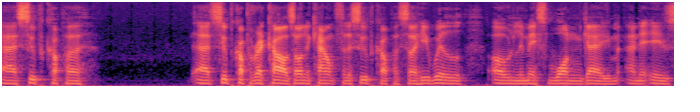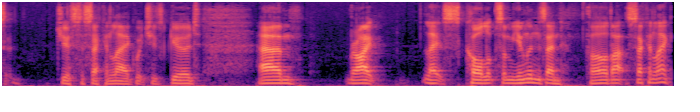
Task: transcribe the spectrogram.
uh, Supercopa, uh, Supercopa red cards only count for the Supercopa, so he will only miss one game, and it is just the second leg, which is good. Um, right, let's call up some younguns then for that second leg.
